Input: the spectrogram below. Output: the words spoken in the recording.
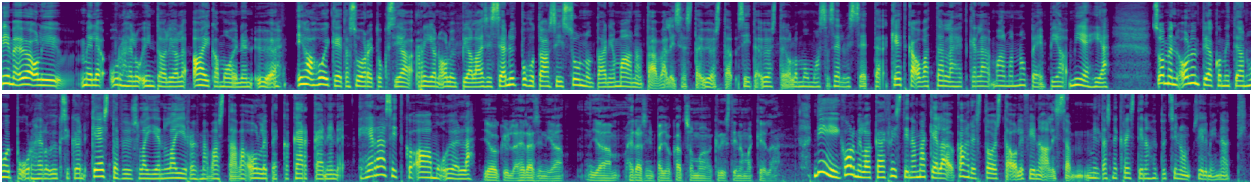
Viime yö oli meille urheiluintoilijoille aikamoinen yö. Ihan huikeita suorituksia Rion olympialaisissa ja nyt puhutaan siis sunnuntain ja maanantain välisestä yöstä. Siitä yöstä, jolla muun muassa selvisi se, että ketkä ovat tällä hetkellä maailman nopeimpia miehiä. Suomen olympiakomitean huippuurheiluyksikön kestävyyslajien lajiryhmä vastaava Olli-Pekka Kärkkäinen. Heräsitkö aamuyöllä? Joo, kyllä heräsin ja, ja heräsinpä jo katsomaan Kristiina Mäkelää. Niin, kolmiloikka ja Kristiina Mäkelä 12 oli finaalissa. Miltäs ne Kristiina hypyt sinun silmiin näytti?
